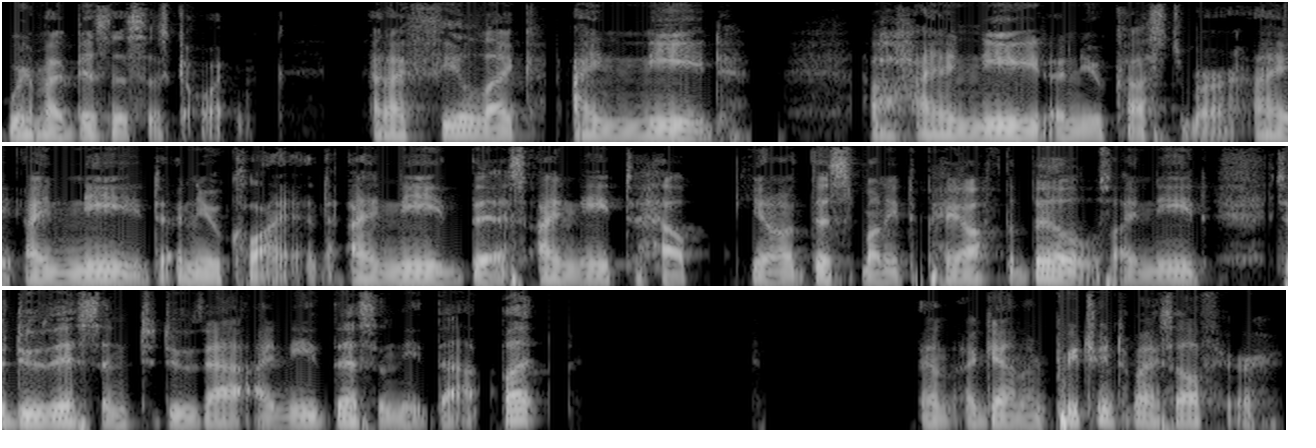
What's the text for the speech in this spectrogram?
where my business is going. And I feel like I need oh, I need a new customer. I, I need a new client. I need this. I need to help, you know, this money to pay off the bills. I need to do this and to do that. I need this and need that. But, and again, I'm preaching to myself here.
